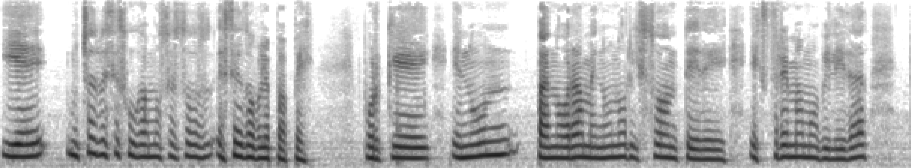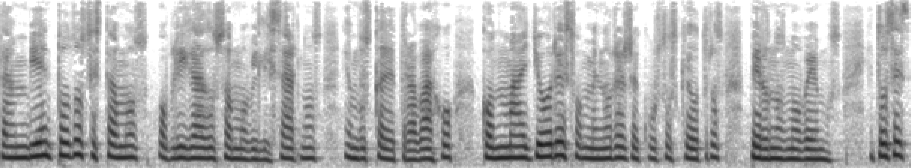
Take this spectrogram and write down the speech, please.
Y eh, muchas veces jugamos esos, ese doble papel, porque en un panorama, en un horizonte de extrema movilidad, también todos estamos obligados a movilizarnos en busca de trabajo con mayores o menores recursos que otros, pero nos movemos. Entonces,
